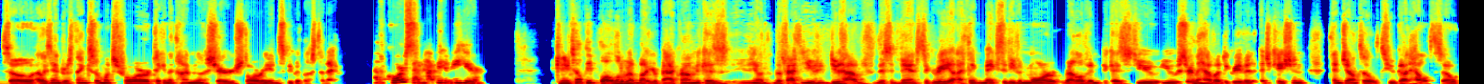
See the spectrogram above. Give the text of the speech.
So, Alexandra, thanks so much for taking the time to share your story and speak with us today. Of course, I'm happy to be here. Can you tell people a little bit about your background? Because you know the fact that you do have this advanced degree, I think, makes it even more relevant because you you certainly have a degree of education tangential to gut health. So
